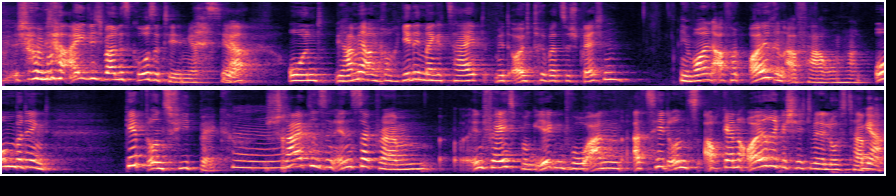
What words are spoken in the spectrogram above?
schon wieder, eigentlich waren es große Themen jetzt, ja. Ja. Und wir haben ja auch noch jede Menge Zeit, mit euch drüber zu sprechen. Wir wollen auch von euren Erfahrungen hören. Unbedingt. Gebt uns Feedback. Schreibt uns in Instagram, in Facebook, irgendwo an. Erzählt uns auch gerne eure Geschichte, wenn ihr Lust habt. Ja,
